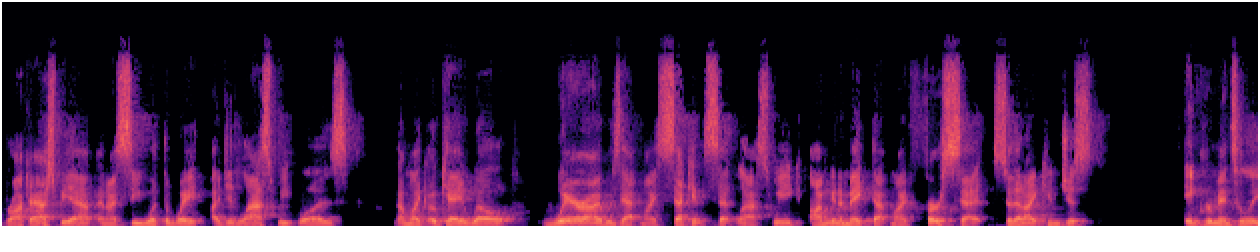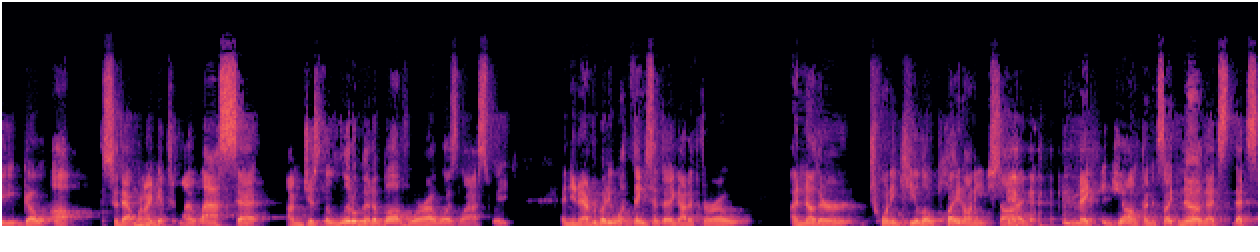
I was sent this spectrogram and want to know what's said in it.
brock ashby app and i see what the weight i did last week was i'm like okay well where I was at my second set last week, I'm going to make that my first set so that I can just incrementally go up so that when I mm-hmm. get to my last set, I'm just a little bit above where I was last week. And you know, everybody thinks that they got to throw another 20 kilo plate on each side to make the jump. And it's like, no, that's that's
